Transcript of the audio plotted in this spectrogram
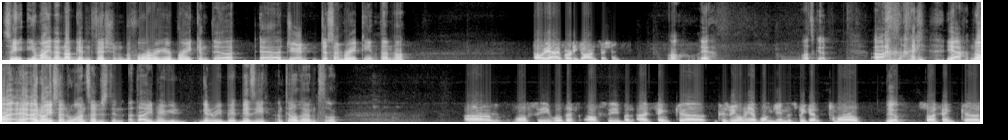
so you, you might end up getting fishing before your break in the uh, Jan- December eighteenth, then, huh? Oh yeah, I've already gone fishing. Oh, yeah. Well, that's good. Uh, I, yeah, no, I, I know you said once. I just didn't. I thought you maybe you're gonna be bit busy until then. So Um, we'll see. We'll def- I'll see, but I think because we only have one game this weekend tomorrow, yep. so I think uh,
